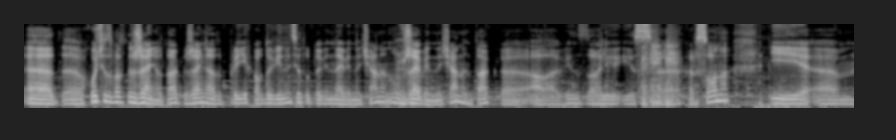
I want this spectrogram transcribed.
Е, е, хочу звати Женю. Так, Женя приїхав до Вінниці, тобто він не вінничанин. Ну, вже вінничанин, так, е, але він взагалі із е, Херсона. І ем,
